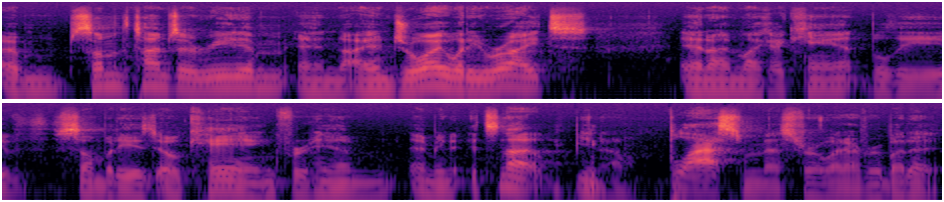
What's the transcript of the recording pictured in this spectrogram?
um, some of the times I read him and I enjoy what he writes, and I'm like, I can't believe somebody is okaying for him. I mean, it's not you know blasphemous or whatever, but it,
